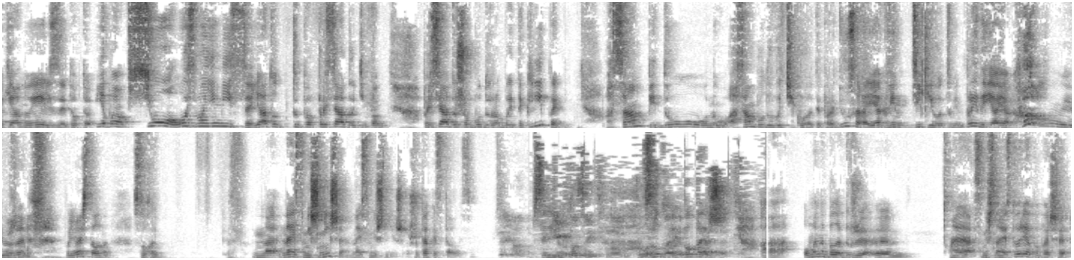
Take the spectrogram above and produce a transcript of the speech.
Океану Ельзи. Тобто я поняв, все, ось моє місце. Я тут типу, присяду, типу, присяду, що буду робити кліпи, а сам піду, ну, а сам буду вичікувати продюсера. Як він тільки от він прийде, я як і вже Понимаєш, стало. Слухай, найсмішніше, найсмішніше, що так і сталося. Серйозно? Хто Слухай, по-перше, а, у мене була дуже е, е, смішна історія. По-перше, е,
